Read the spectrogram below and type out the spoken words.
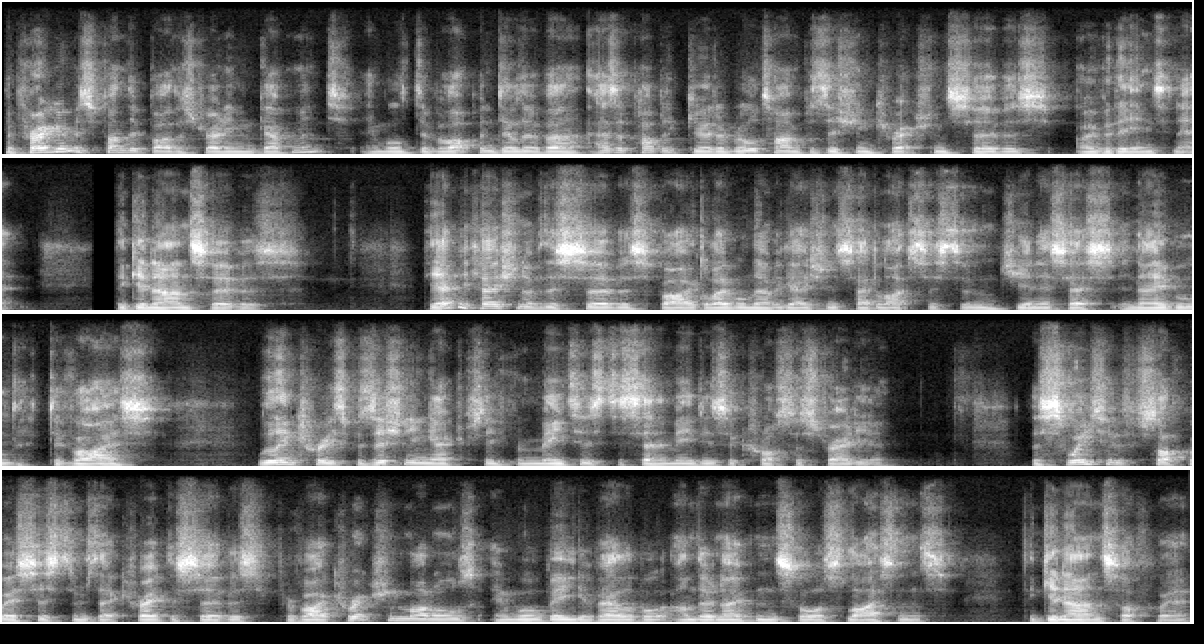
The program is funded by the Australian Government and will develop and deliver as a public good a real-time position correction service over the internet, the Ginan service. The application of this service by a Global Navigation Satellite System, GNSS enabled device will increase positioning accuracy from metres to centimetres across Australia. The suite of software systems that create the service provide correction models and will be available under an open source license, the Ginan software.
